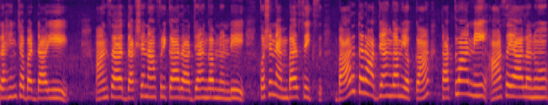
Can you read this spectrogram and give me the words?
గ్రహించబడ్డాయి? ఆన్సర్ దక్షిణాఫ్రికా రాజ్యాంగం నుండి. క్వశ్చన్ నెంబర్ సిక్స్ భారత రాజ్యాంగం యొక్క తత్వాన్ని ఆశయాలను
